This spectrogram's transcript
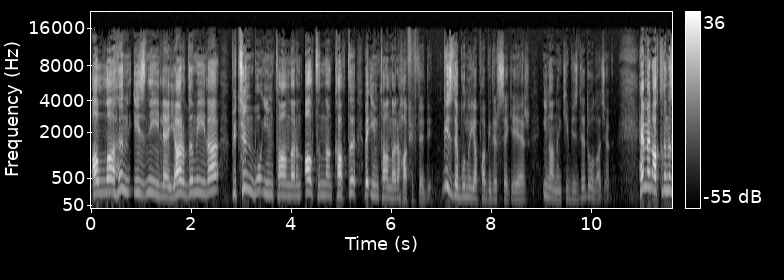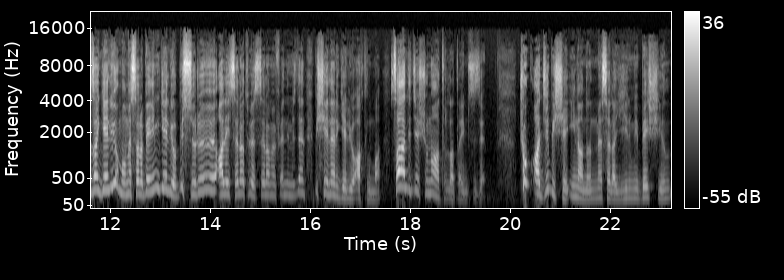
Allah'ın izniyle yardımıyla bütün bu imtihanların altından kalktı ve imtihanları hafifledi. Biz de bunu yapabilirsek eğer inanın ki bizde de olacak. Hemen aklınıza geliyor mu? Mesela benim geliyor bir sürü aleyhissalatü vesselam efendimizden bir şeyler geliyor aklıma. Sadece şunu hatırlatayım size. Çok acı bir şey inanın mesela 25 yıl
